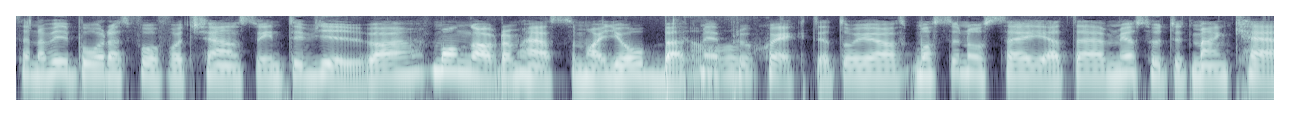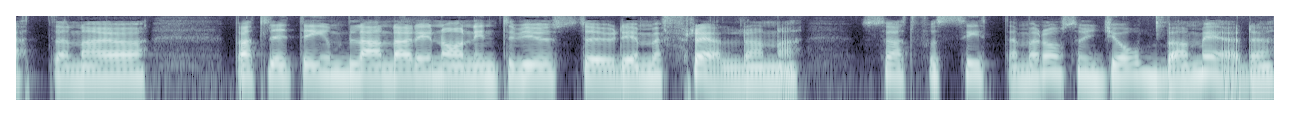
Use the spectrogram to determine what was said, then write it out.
Sen har vi båda två fått chans att intervjua många av de här som har jobbat ja. med projektet och jag måste nog säga att även jag har suttit med enkäterna, jag varit lite inblandad i någon intervjustudie med föräldrarna, så att få sitta med de som jobbar med det,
